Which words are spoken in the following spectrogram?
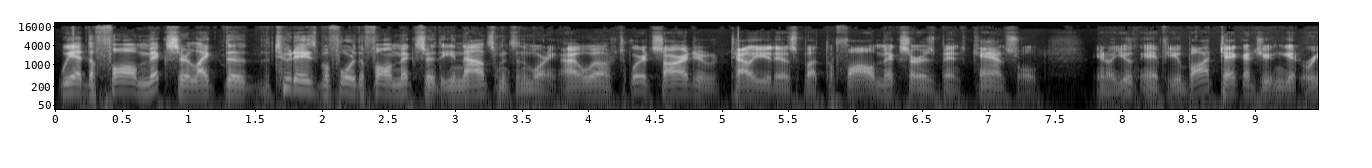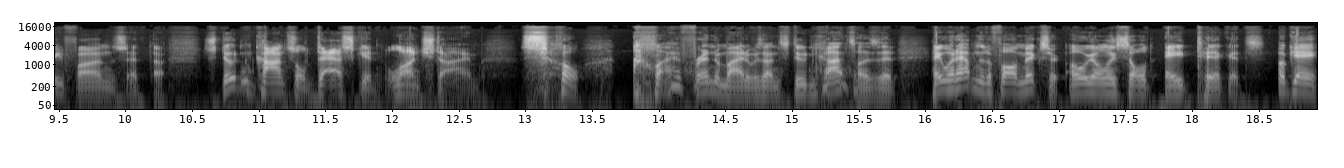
we had the fall mixer. Like the, the two days before the fall mixer, the announcements in the morning. I, well, we're sorry to tell you this, but the fall mixer has been canceled. You know, you can, if you bought tickets, you can get refunds at the student council desk at lunchtime. So, a friend of mine who was on student council, I said, "Hey, what happened to the fall mixer? Oh, we only sold eight tickets. Okay,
